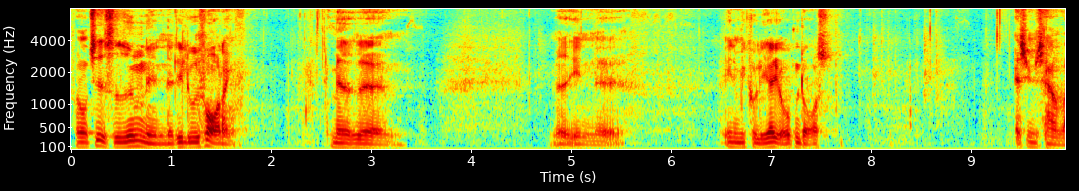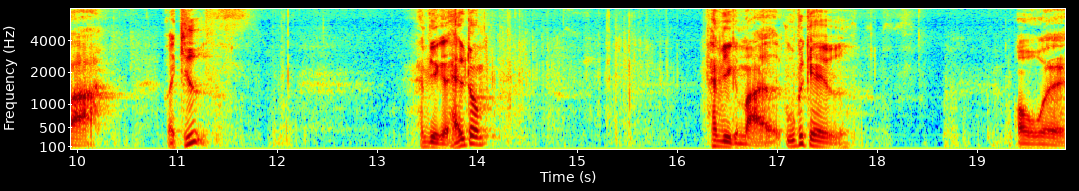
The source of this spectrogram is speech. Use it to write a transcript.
for nogle tid siden en øh, lille udfordring med, øh, med en, øh, en af mine kolleger i Open Doors. Jeg synes, han var rigid. Han virkede halvdum. Han virkede meget ubegavet. Og øh,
